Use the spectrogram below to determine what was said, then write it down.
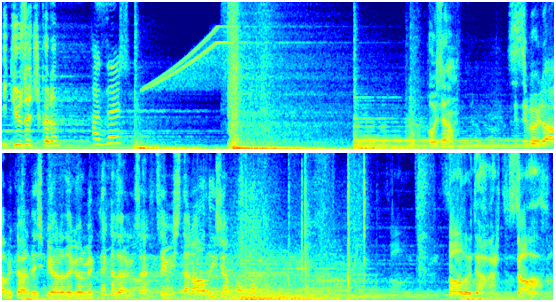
200'e çıkarın. Hazır. Hocam, sizi böyle abi kardeş bir arada görmek ne kadar güzel. Sevinçten ağlayacağım vallahi. Sağ ol Hüdaverdi, sağ ol.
